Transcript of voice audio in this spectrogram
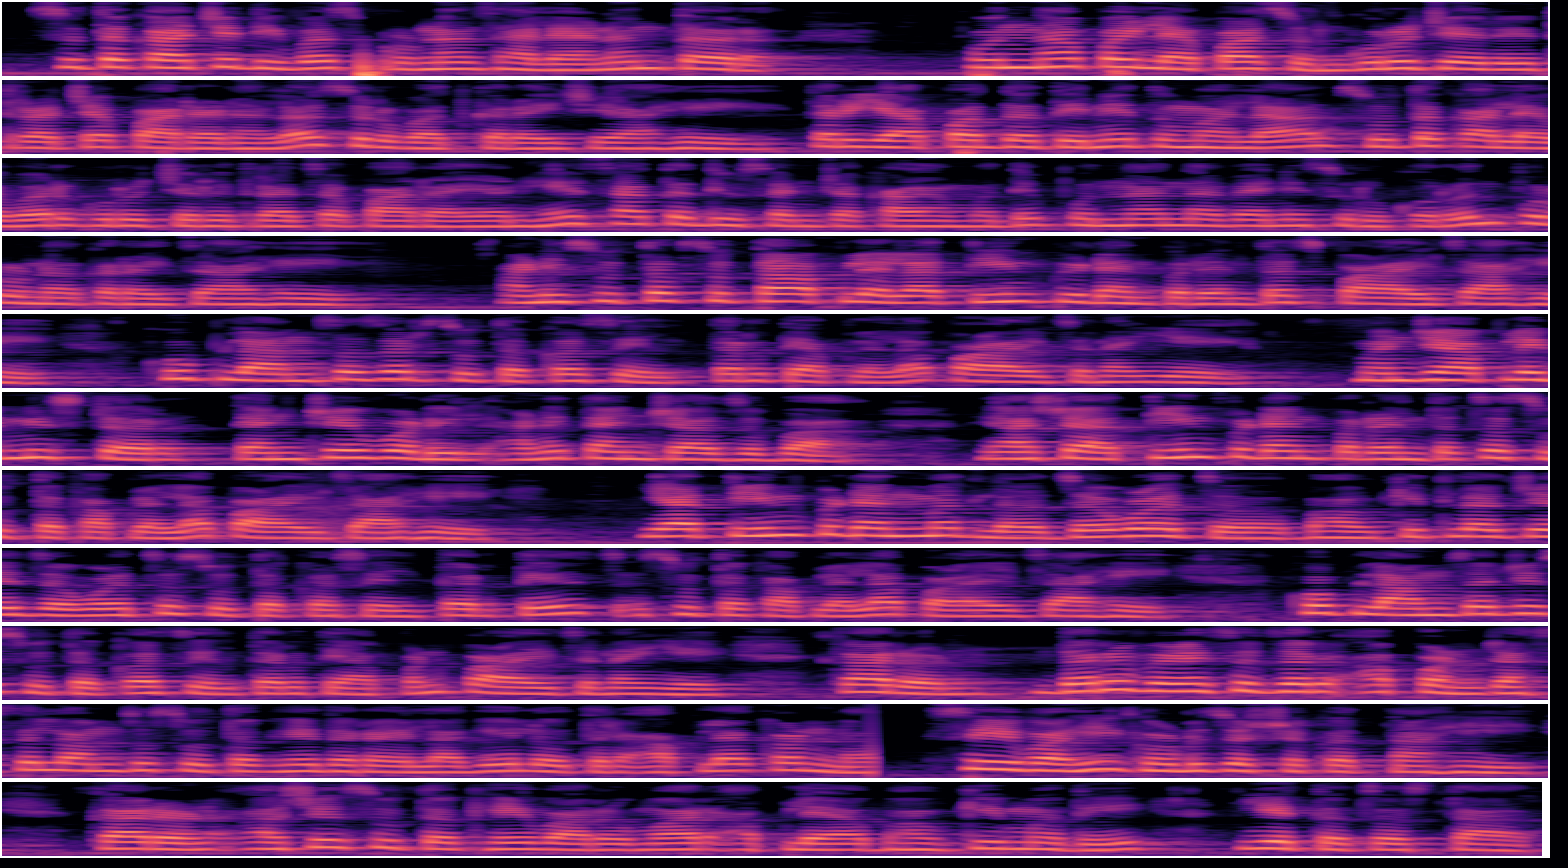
सुतकाचे दिवस पूर्ण झाल्यानंतर पुन्हा पहिल्यापासून गुरुचरित्राच्या पारायणाला सुरुवात करायची आहे. तर या पद्धतीने तुम्हाला सुतक आल्यावर गुरुचरित्राचं पारायण हे सात दिवसांच्या काळामध्ये पुन्हा नव्याने सुरू करून पूर्ण करायचं आहे. आणि सुतकसुद्धा आपल्याला तीन पिढ्यांपर्यंतच पाळायचं आहे. खूप लांबचं जर सुतक असेल तर ते आपल्याला पाळायचं नाही आहे म्हणजे आपले मिस्टर त्यांचे वडील आणि त्यांचे आजोबा या अशा तीन पिढ्यांपर्यंतचं सुतक आपल्याला पाळायचं आहे. या तीन पिढ्यांमधलं जवळचं भावकीतलं जे जवळचं सुतक असेल तर तेच सुतक आपल्याला पाळायचं आहे. खूप लांबचं जे सुतक असेल तर ते आपण पाळायचं नाही आहे कारण दरवेळेस जर आपण जास्त लांबचं सुतक हे धरायला गेलो तर आपल्याकडनं सेवाही घडूच शकत नाही. कारण असे सुतक हे वारंवार आपल्या भावकीमध्ये येतच असतात.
